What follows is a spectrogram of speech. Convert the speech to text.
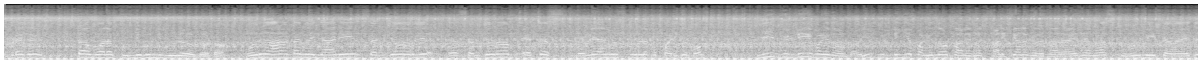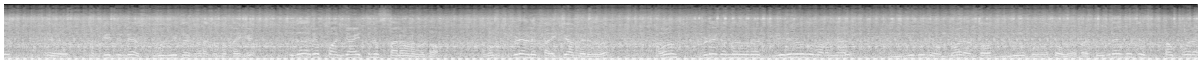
ഇവിടെയൊക്കെ ഇഷ്ടം പോലെ കുഞ്ഞു കുഞ്ഞു വീടുകളുണ്ട് കേട്ടോ. ഒരു കാലഘട്ടങ്ങളിൽ ഞാൻ ഈ saint George saint Jerome H S എവിടെയാണ് സ്കൂളിലൊക്കെ പഠിക്കുമ്പോൾ ഈ ബിൽഡിംഗ് പണിയുന്നുണ്ടോ? ഈ ബിൽഡിംഗ് പണിയുന്നോട്ടാണ് ഞങ്ങൾ കളിക്കാനൊക്കെ വരുന്നത്. അതായത് ഞങ്ങളുടെ സ്കൂൾ മീറ്റ് അതായത് ക്രിക്കറ്റിന്റെ സ്കൂൾ മീറ്റൊക്കെ കിടക്കുമ്പോഴത്തേക്ക് ഇത് ഒരു പഞ്ചായത്തിന്റെ സ്ഥലമാണ് കേട്ടോ. അപ്പം ഇവിടെയാണ് കളിക്കാൻ വരുന്നത്. അപ്പോൾ ഇവിടെയൊക്കെ എന്താ പറയുക വീടുകൾ എന്ന് പറഞ്ഞാൽ ഇഞ്ചി കുഞ്ഞ് ഒന്നോ രണ്ടോ വീടുകൾ ഉള്ളൂ കേട്ടോ. അപ്പോൾ ഇവിടെയൊക്കെ ഇഷ്ടം പോലെ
